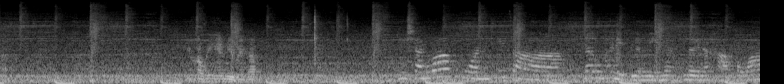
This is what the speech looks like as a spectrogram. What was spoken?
ครับ มีความคิดเห็นดีไหมครับ ดิฉันว่าควรที่จะเริ่มผลิตเดือนนี้เนี่ยเลยนะคะ เพราะว่า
